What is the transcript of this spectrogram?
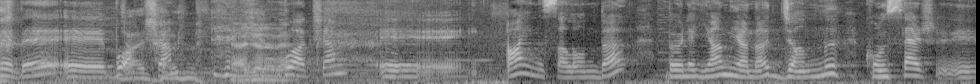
Ve de e, bu akşam bu akşam e, aynı salonda böyle yan yana canlı konser e,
